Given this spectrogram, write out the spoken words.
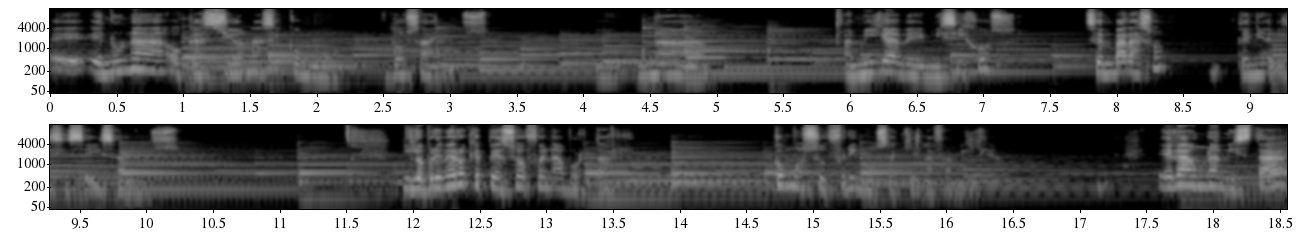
eh, en una ocasión hace como dos años, eh, una amiga de mis hijos se embarazó tenía 16 años. Y lo primero que pensó fue en abortar. ¿Cómo sufrimos aquí en la familia? Era una amistad,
